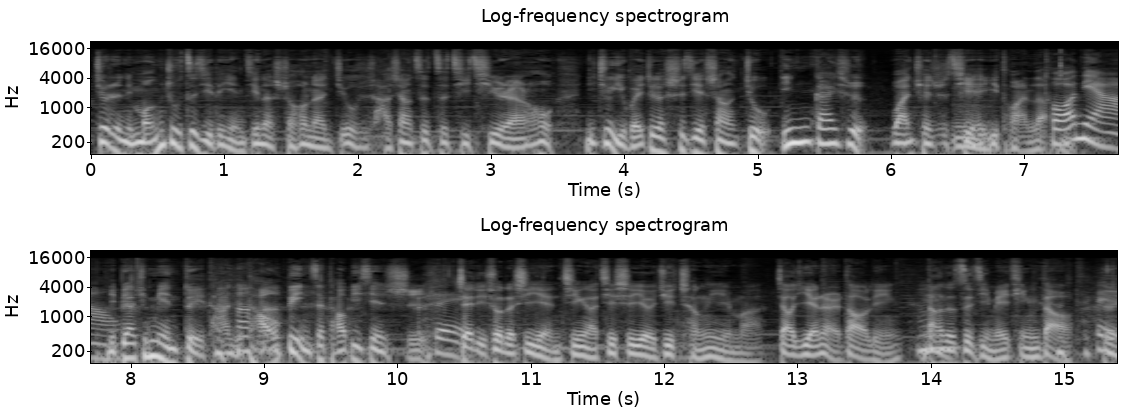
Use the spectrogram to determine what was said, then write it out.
就是你蒙住自己的眼睛的时候呢，就好像是自欺欺人，然后你就以为这个世界上就应该是完全是漆黑一团了。鸵鸟，你不要去面对它，你逃避，你在逃避现实。对，这里说的是眼睛啊，其实有一句成语嘛，叫掩耳盗铃，当着自己没听到。对。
